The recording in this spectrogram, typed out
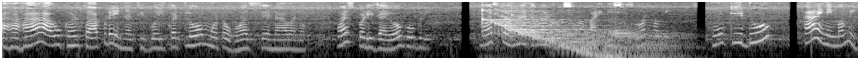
આહા હા આવું ઘર તો આપણે નથી. બોલ કેટલો મોટો હોસ છે નાવાનો. હોસ પડી જાય હો ગોગડી મસ્ત હમણાં તમારું ડોશીમાં પાડી દઈશું જો મમ્મી. હું કીધું? કાંઈ નહીં મમ્મી.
